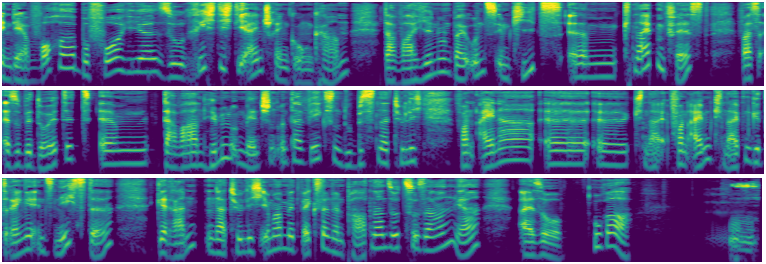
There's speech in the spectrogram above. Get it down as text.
in der Woche, bevor hier so richtig die Einschränkungen kamen, da war hier nun bei uns im Kiez ähm, Kneipenfest, was also bedeutet, ähm, da waren Himmel und Menschen unterwegs und du bist natürlich von einer äh, äh, von einem Kneipengedränge ins nächste gerannt, natürlich immer mit wechselnden Partnern sozusagen, ja. Also, hurra. Mhm.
